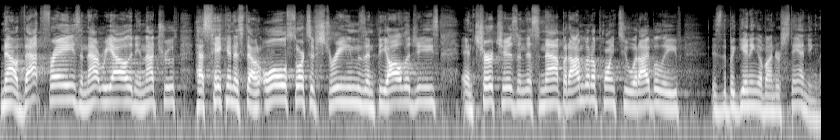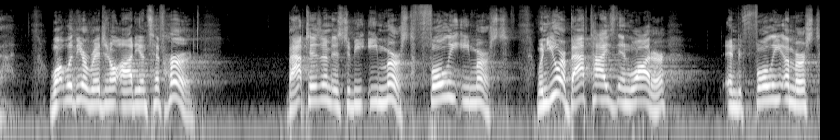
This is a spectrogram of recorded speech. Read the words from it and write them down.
Now, that phrase and that reality and that truth has taken us down all sorts of streams and theologies and churches and this and that, but I'm going to point to what I believe is the beginning of understanding that. What would the original audience have heard? Baptism is to be immersed, fully immersed. When you are baptized in water and fully immersed,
